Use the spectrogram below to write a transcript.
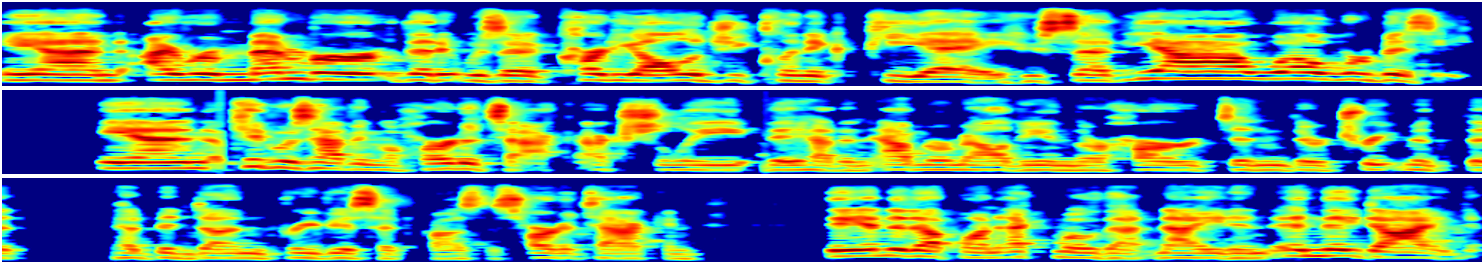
And I remember that it was a cardiology clinic PA who said, yeah, well, we're busy. And a kid was having a heart attack. Actually, they had an abnormality in their heart and their treatment that had been done previous had caused this heart attack. And they ended up on ECMO that night and, and they died.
